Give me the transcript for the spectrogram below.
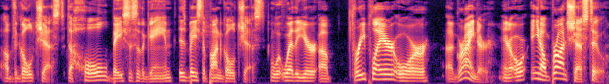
of the gold chest. The whole basis of the game is based upon gold chest. Wh- whether you're a free player or a grinder, you know, or you know, bronze chest too.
